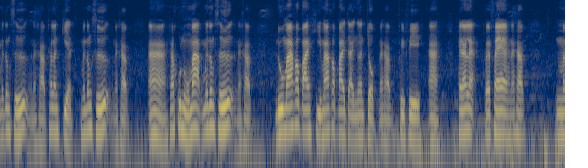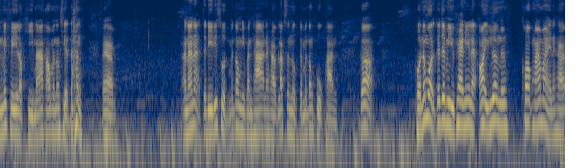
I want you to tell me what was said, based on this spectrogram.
ไม่ต้องซื้อนะครับ ถ้ารังเกียจไม่ต้องซื้อนะครับอ่าถ้าคุณหนูมากไม่ต้องซื้อนะครับ ดูม้าเข้าไปขี่ม้าเข้าไปจ่ายเงินจบนะครับฟรีๆอ่าแค่นั้นแหละแฟร์ๆนะครับ มันไม่ฟรีหรอกขี่ม้าเขามันต้องเสียตังค์นะครับ อันนั้นอะจะดีที่สุดไม่ต้องมีพันธะนะครับ รักสนุกแต่ไม่ต้องผูกพันก็ผลทั้งหมดก็จะมีอยู่แค่นี้แหละอ้ออีกเรื่องนึงคอกม้าใหม่นะครับ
